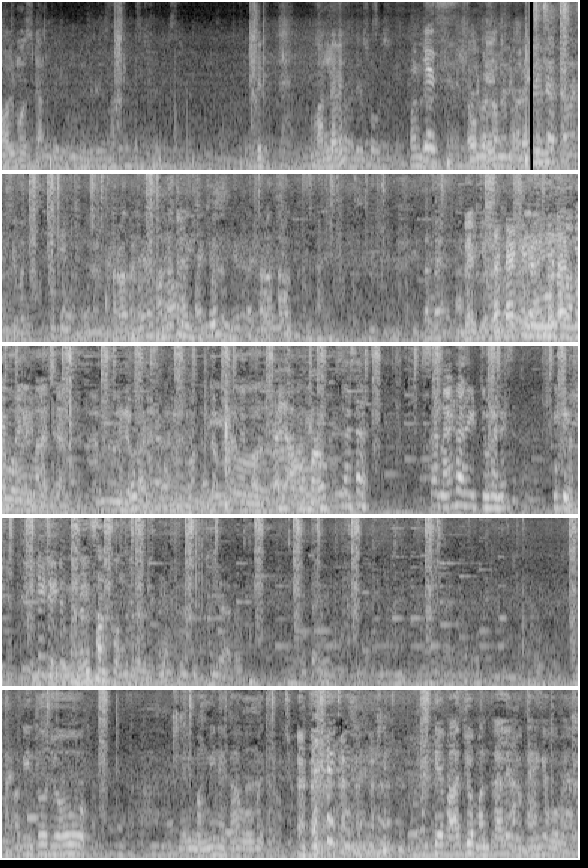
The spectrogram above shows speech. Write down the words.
Almost done. Is it one level? Yes. Okay. Sir nine అది ఇటు చూడండి ఇటు ఇటు ఇటు ఇటు ఇటు अभी तो जो मेरी मम्मी ने कहा वो मैं कर। उसके बाद जो मंत्रालय जो कहेंगे वो मैं कर।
